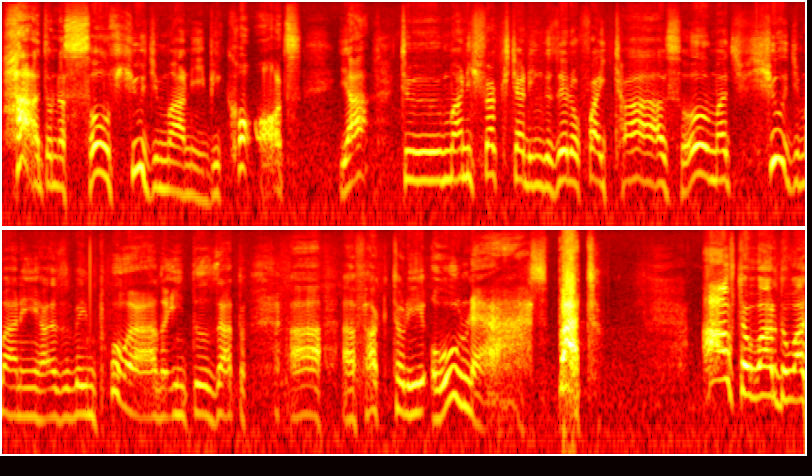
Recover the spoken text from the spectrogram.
had so huge money because yeah, to manufacturing zero fighter, so much huge money has been poured into that uh, uh, factory owners. But after World War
